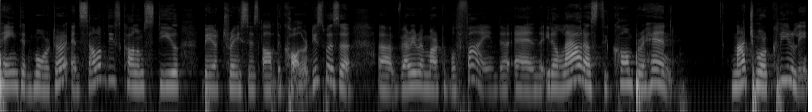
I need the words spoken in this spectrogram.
painted mortar, and some of these columns still bear traces of the color. This was a, a very remarkable find, and it allowed us to comprehend much more clearly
